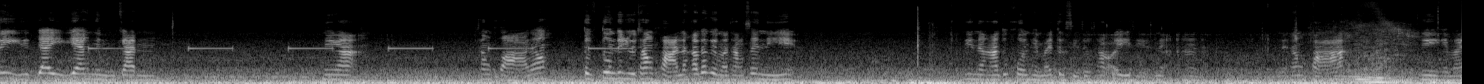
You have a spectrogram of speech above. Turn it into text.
นี่อีกแยกอีกแยกหนึ่งกัน นี่ฮะทางขวาเนาะ ตึกตูนจะอยู่ทางขวานะคะ ถ้าเกิดมาทางเส้นนี้ นี่นะคะ ทุกคนเห็นไหมตึกสีเทาๆไอ้สีเนี่ยในทางขวา นี่เห็นไหม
